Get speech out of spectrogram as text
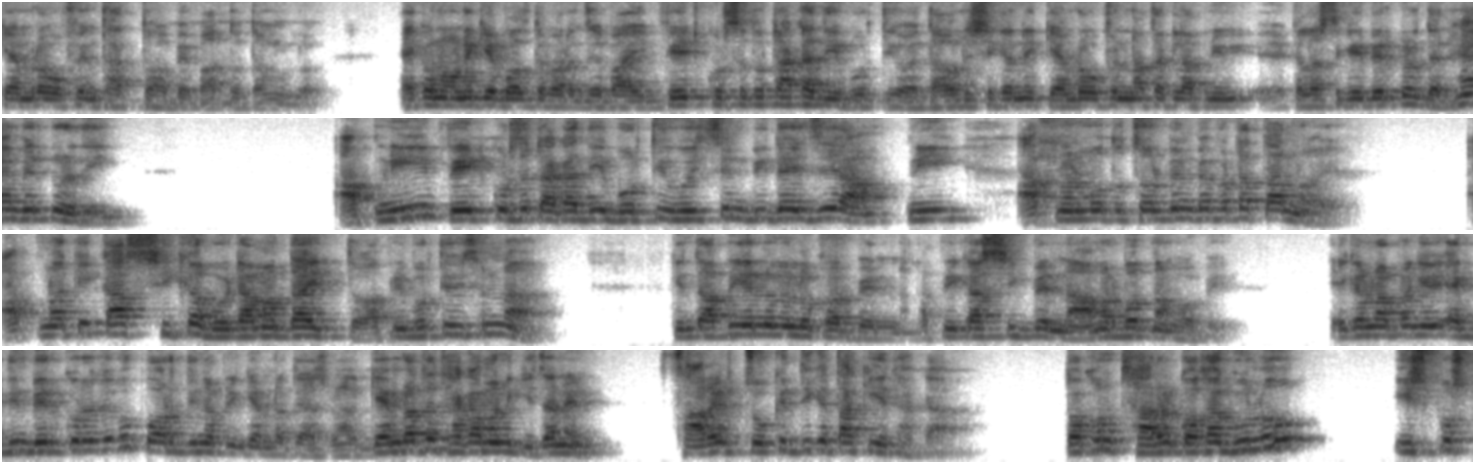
ক্যামেরা ওপেন থাকতে হবে বাধ্যতামূলক। এখন অনেকে বলতে পারেন যে, ভাই পেড করছে তো টাকা দিয়ে ভর্তি হয়, তাহলে সেখানে ক্যামেরা ওপেন না থাকলে আপনি ক্লাস থেকে বের করে দেন। হ্যাঁ বের করে দিই। আপনি পেড করছে, টাকা দিয়ে ভর্তি হয়েছেন, বিদায় যে আপনি, আপনার মতো চলবেন ব্যাপারটা তা নয়। আপনাকে কাজ শিখাবো, এটা আমার দায়িত্ব। আপনি ভর্তি হয়েছেন না? কিন্তু আপনি এলোমেলো করবেন, আপনি কাজ শিখবেন না, আমার বদনাম হবে। এই কারণে আপনাকে একদিন বের করে দেবো পরের দিন আপনি ক্যামেরাতে আসবেন। আর ক্যামেরাতে থাকা মানে কি জানেন? স্যারের চোখের দিকে তাকিয়ে থাকা। তখন স্যারের কথাগুলো স্পষ্ট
